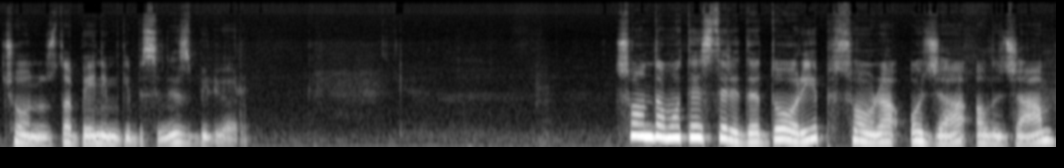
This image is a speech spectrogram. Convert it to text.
Çoğunuz da benim gibisiniz biliyorum. Son domatesleri de doğrayıp sonra ocağa alacağım.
